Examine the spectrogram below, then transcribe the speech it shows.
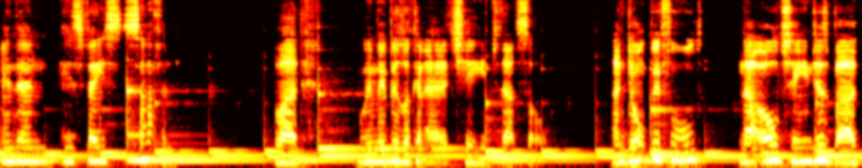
and then his face softened. Lad, we may be looking at a change, that's all. And don't be fooled, not all change is bad.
